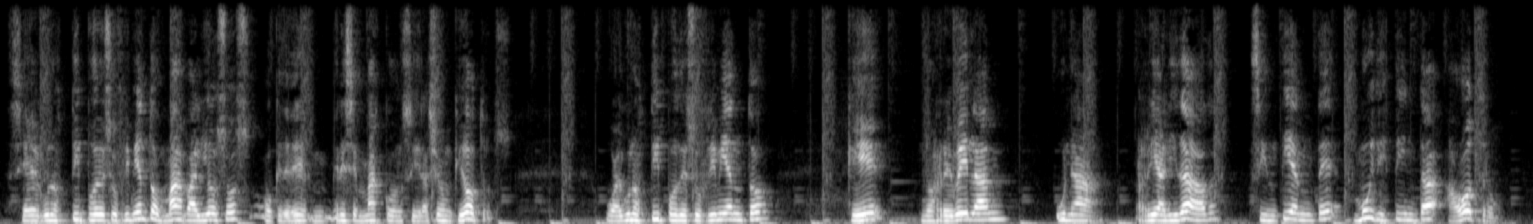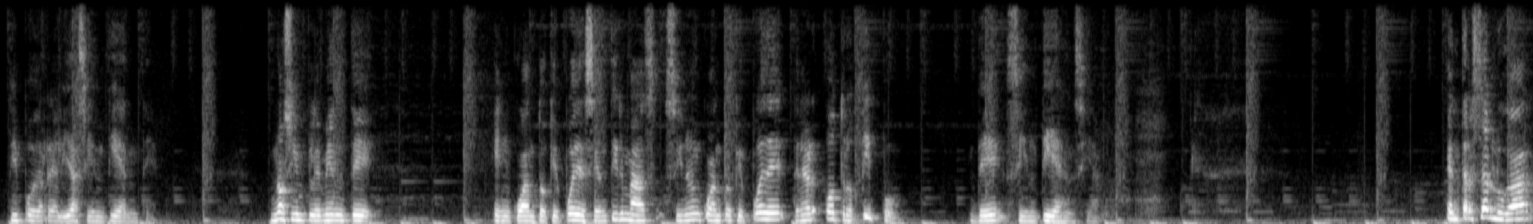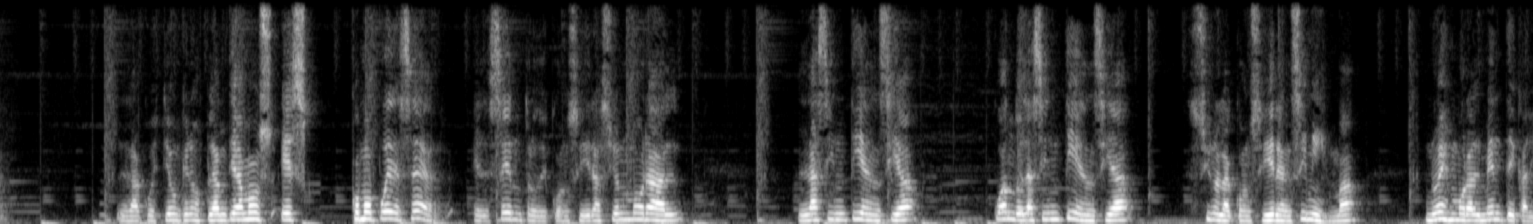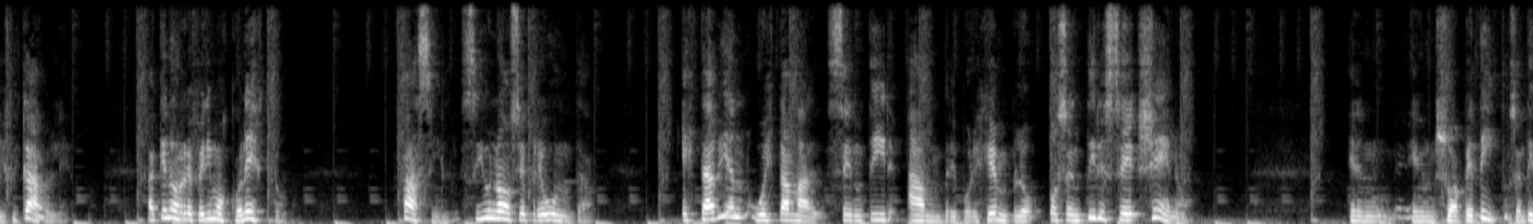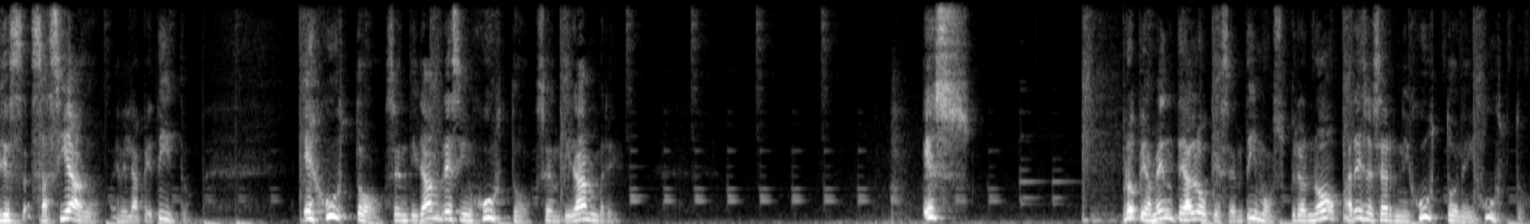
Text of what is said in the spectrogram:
si hay algunos tipos de sufrimiento más valiosos o que merecen más consideración que otros. O algunos tipos de sufrimiento que nos revelan una realidad sintiente muy distinta a otro tipo de realidad sintiente. No simplemente en cuanto que puede sentir más, sino en cuanto que puede tener otro tipo de sintiencia. En tercer lugar, la cuestión que nos planteamos es cómo puede ser el centro de consideración moral la sintiencia cuando la sintiencia si uno la considera en sí misma, no es moralmente calificable. ¿A qué nos referimos con esto? Fácil, si uno se pregunta, ¿está bien o está mal sentir hambre, por ejemplo, o sentirse lleno en, en su apetito, sentirse saciado en el apetito? ¿Es justo sentir hambre? ¿Es injusto sentir hambre? Es propiamente algo que sentimos, pero no parece ser ni justo ni injusto.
